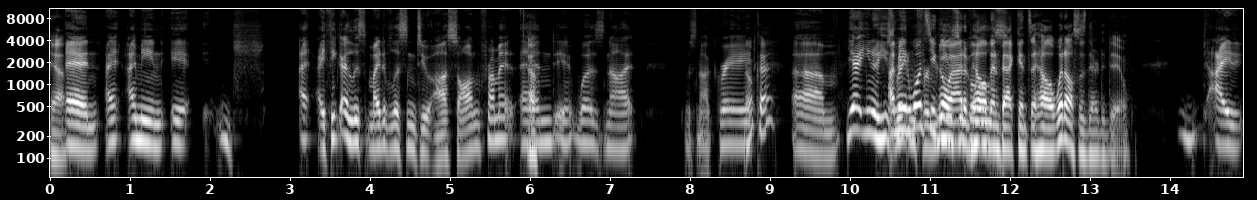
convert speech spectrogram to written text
Yeah. and I I mean it. I I think I list, might have listened to a song from it, oh. and it was not was not great. Okay. Um. Yeah. You know he's. I mean, once you go out of hell, then back into hell, what else is there to do? I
